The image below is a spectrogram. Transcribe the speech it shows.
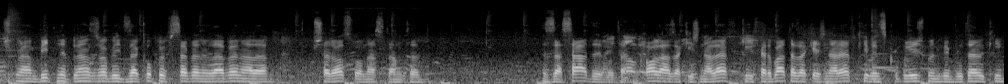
Już miałem plan zrobić zakupy w 7-Eleven, ale przerosło nas tamte zasady, bo tam kola z jakieś nalewki, herbata z jakieś nalewki, więc kupiliśmy dwie butelki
